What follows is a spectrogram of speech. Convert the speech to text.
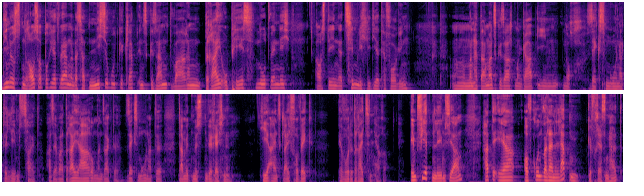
Die mussten rausoperiert werden und das hat nicht so gut geklappt. Insgesamt waren drei OPs notwendig, aus denen er ziemlich lidiert hervorging. Äh, man hat damals gesagt, man gab ihm noch sechs Monate Lebenszeit. Also er war drei Jahre und man sagte, sechs Monate, damit müssten wir rechnen. Hier eins gleich vorweg, er wurde 13 Jahre. Im vierten Lebensjahr hatte er, aufgrund, weil er einen Lappen gefressen hat,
